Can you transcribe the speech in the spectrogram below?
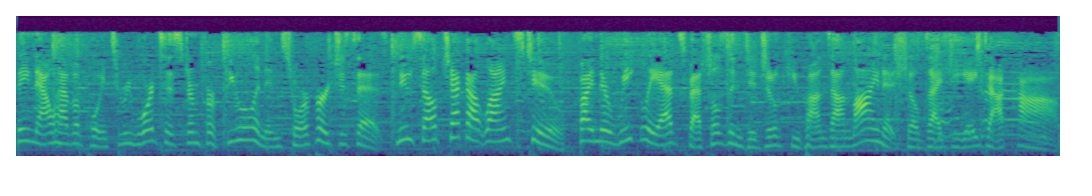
They now have a points reward system for fuel and in-store purchases. New self-checkout lines too. Find their weekly ad specials and digital coupons online at shieldsiga.com.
